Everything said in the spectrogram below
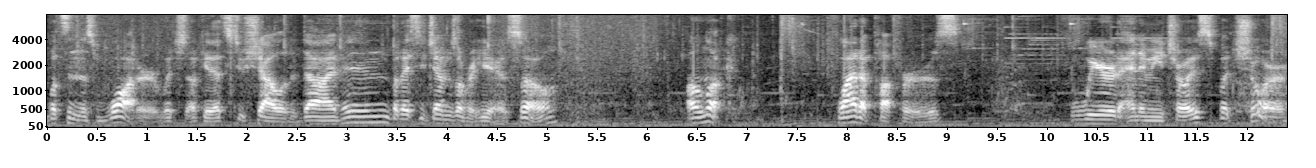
what's in this water, which, okay, that's too shallow to dive in, but I see gems over here, so... Oh, look. Platypuffers. Weird enemy choice, but sure.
